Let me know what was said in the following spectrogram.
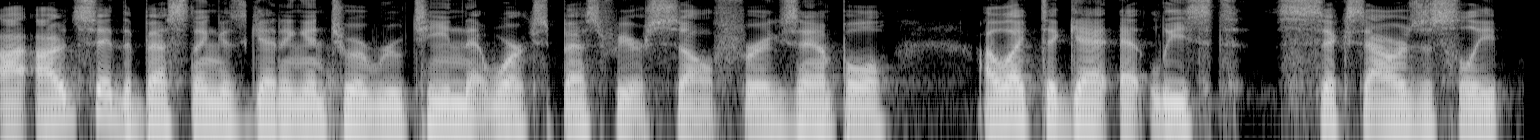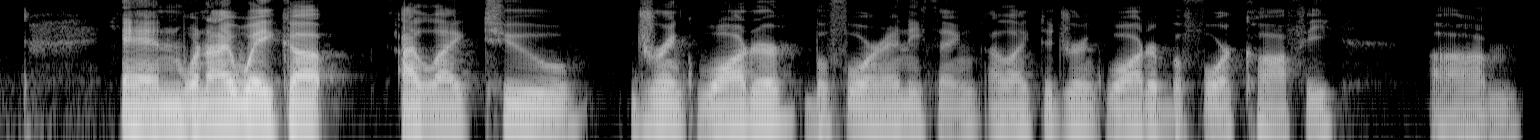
I, I would say the best thing is getting into a routine that works best for yourself. For example, I like to get at least six hours of sleep. And when I wake up, I like to drink water before anything. I like to drink water before coffee. Um,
